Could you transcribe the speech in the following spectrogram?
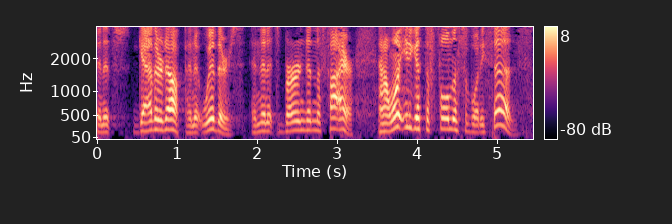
and it's gathered up and it withers and then it's burned in the fire. And I want you to get the fullness of what he says.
